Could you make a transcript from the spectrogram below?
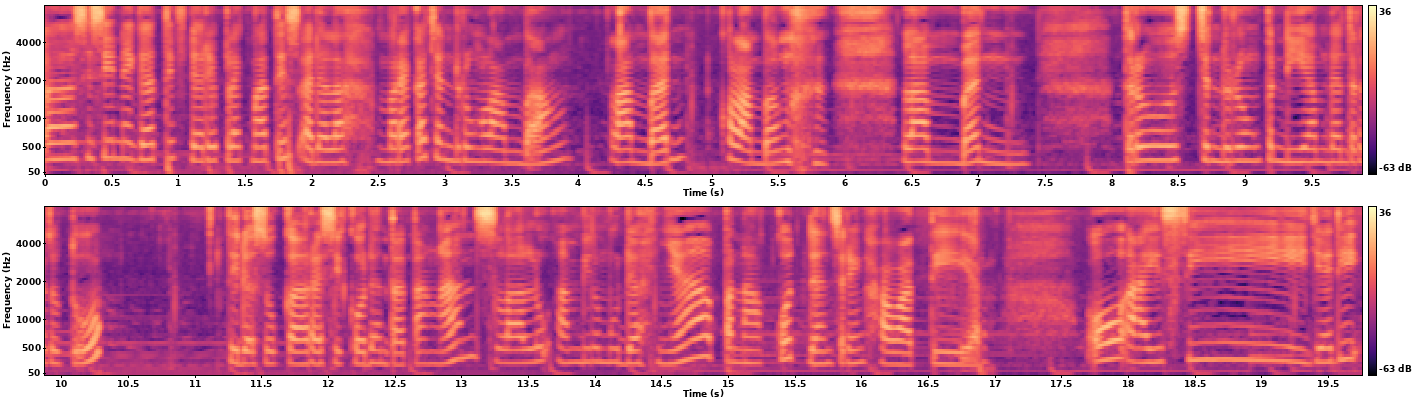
Uh, sisi negatif dari plekmatis adalah mereka cenderung lambang, lamban, kok lambang, lamban. Terus cenderung pendiam dan tertutup, tidak suka resiko dan tantangan, selalu ambil mudahnya, penakut dan sering khawatir. Oh, I see. Jadi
